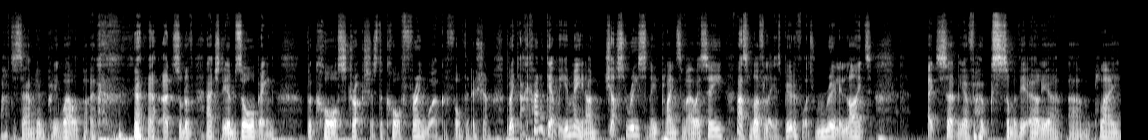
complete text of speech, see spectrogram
I have to say I'm doing pretty well, at sort of actually absorbing the core structures, the core framework of fourth edition. But I kind of get what you mean. I'm just recently playing some OSE. That's lovely. It's beautiful. It's really light. It certainly evokes some of the earlier um, play,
